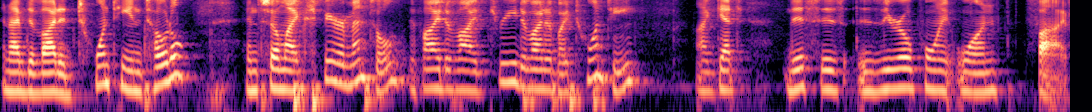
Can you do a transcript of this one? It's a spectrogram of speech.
and I've divided 20 in total. And so my experimental, if I divide 3 divided by 20, I get this is 0.15.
